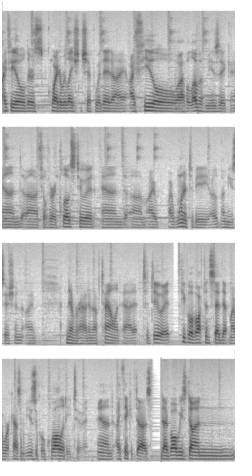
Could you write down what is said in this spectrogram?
I feel there's quite a relationship with it. I, I feel I have a love of music and uh, I feel very close to it, and um, I, I wanted to be a, a musician. I, never had enough talent at it to do it. People have often said that my work has a musical quality to it, and I think it does. I've always done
